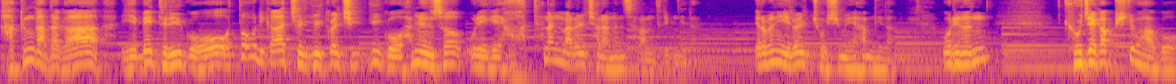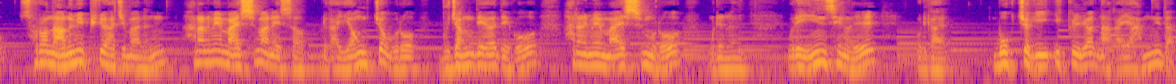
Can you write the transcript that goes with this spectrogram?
가끔 가다가 예배 드리고 또 우리가 즐길 걸 즐기고 하면서 우리에게 허탄한 말을 전하는 사람들입니다. 여러분 이를 조심해야 합니다. 우리는 교제가 필요하고 서로 나눔이 필요하지만은 하나님의 말씀 안에서 우리가 영적으로 무장되어야 되고 하나님의 말씀으로 우리는 우리의 인생을 우리가 목적이 이끌려 나가야 합니다.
